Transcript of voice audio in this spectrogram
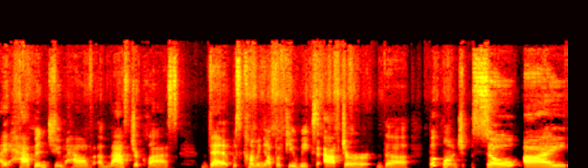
I happen to have a masterclass that was coming up a few weeks after the book launch. So I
